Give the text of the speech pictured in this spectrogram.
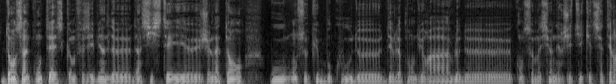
Dans un contexte, comme faisait bien d'insister euh, Jonathan, où on s'occupe beaucoup de développement durable, de consommation énergétique, etc.,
